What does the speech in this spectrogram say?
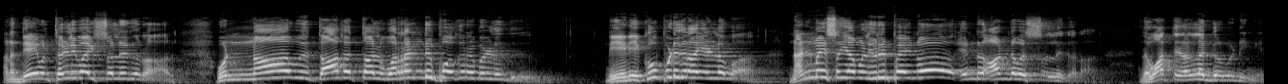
ஆனால் தேவன் தெளிவாய் சொல்லுகிறார் உன் நாவு தாகத்தால் வறண்டு போகிற பொழுது நீ என்னை கூப்பிடுகிறாய் அல்லவா? நன்மை செய்யாமல் இருப்பேனோ? என்று ஆண்டவர் சொல்லுகிறார். இந்த வார்த்தை நல்ல கவனிங்க.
